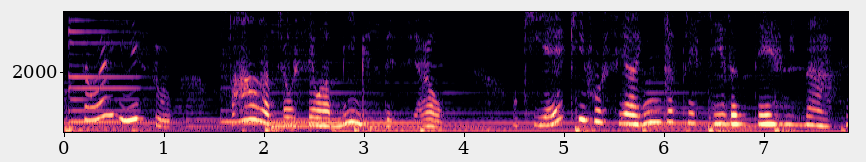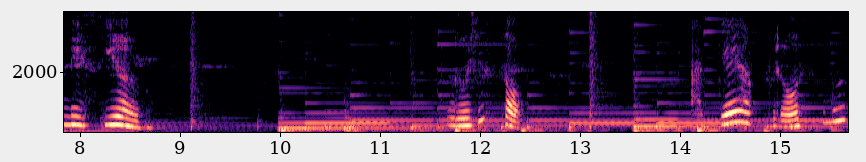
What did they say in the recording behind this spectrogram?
Então é isso. Fala para o seu amigo especial o que é que você ainda precisa terminar nesse ano. Por hoje é só. Até a próxima.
